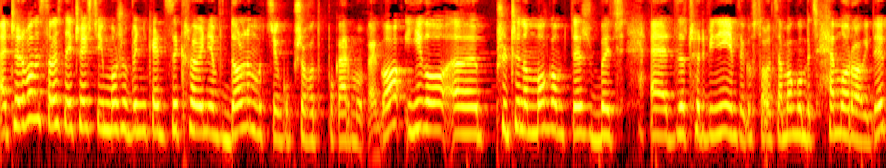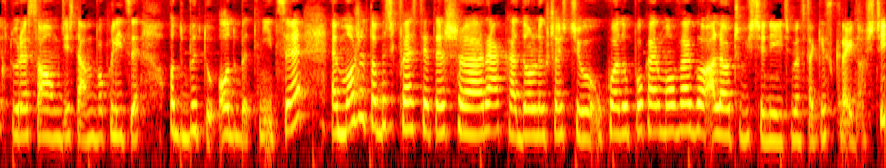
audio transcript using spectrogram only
E, Czerwony stolec najczęściej może wynikać z zakrojenia w dolnym odcinku przewodu pokarmowego jego e, przyczyną mogą też być e, zaczerwienieniem tego stolca, mogą być hemoroidy, które są gdzieś tam w okolicy odbytu odbytnicy. E, może to być kwestia też e, raka dolnych części układu pokarmowego, ale oczywiście nie idźmy w takie skrajności.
